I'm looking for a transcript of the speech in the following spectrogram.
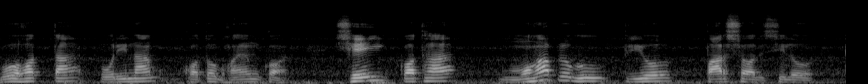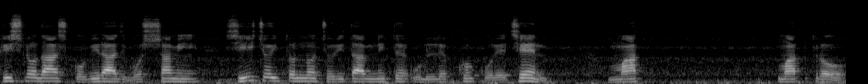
গোহত্যা, পরিণাম কত ভয়ঙ্কর। সেই কথা মহাপ্রভু প্রিয় পার্ষদ ছিল কৃষ্ণদাস কবিরাজ গোস্বামী শ্রী চৈতন্য চরিতামৃতে উল্লেখ করেছেন মাত- মাত্র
